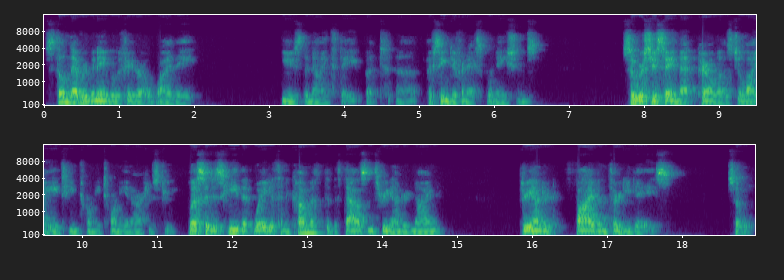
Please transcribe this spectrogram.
Still never been able to figure out why they use the ninth day, but uh, I've seen different explanations. So we're just saying that parallels July 18, 2020 in our history. Blessed is he that waiteth and cometh to the 1,309, 305 and 30 days. So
